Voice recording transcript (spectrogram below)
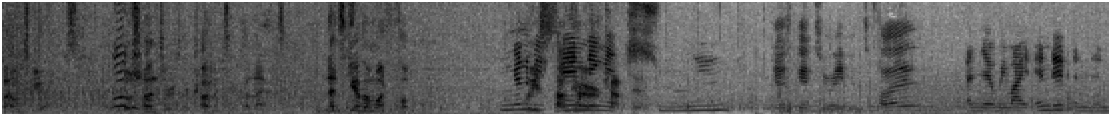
bounty on us. Those hunters are coming to collect. Let's give them what for. I'm gonna We be sunk her, ending it Captain. soon. Just get to Raven's cut. And then we might end it and then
